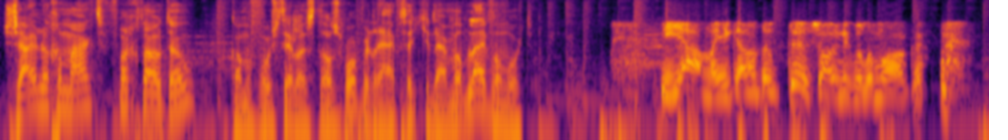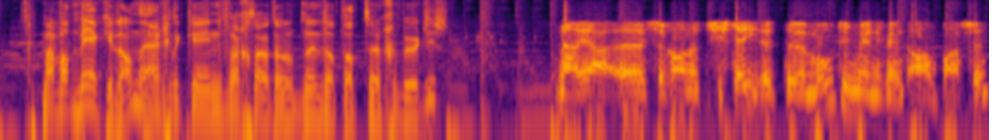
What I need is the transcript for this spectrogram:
zuiniger maakt, vrachtauto. Ik kan me voorstellen als transportbedrijf dat je daar wel blij van wordt. Ja, maar je kan het ook te zuinig willen maken. Maar wat merk je dan eigenlijk in de vrachtauto op het moment dat dat eh, gebeurd is? nou ja, eh, ze gaan het systeem, het motormanagement aanpassen.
